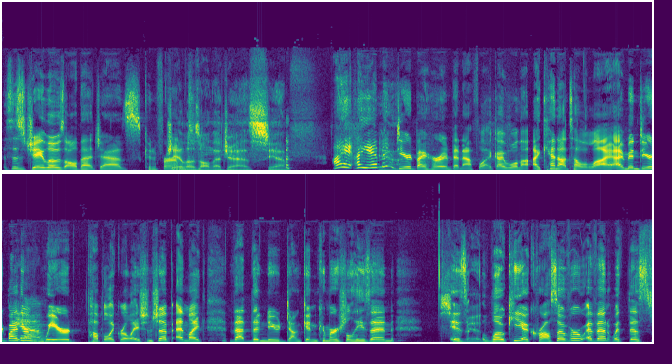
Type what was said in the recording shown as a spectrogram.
This is J Lo's all that jazz confirmed. J Lo's All That Jazz. Yeah. I, I am Yeah. endeared by her and Ben Affleck. I will not. I cannot tell a lie. I'm endeared by Yeah. their weird public relationship and like that the new Dunkin' commercial he's in So is good. low key a crossover event with this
